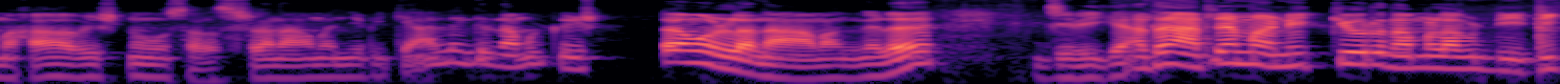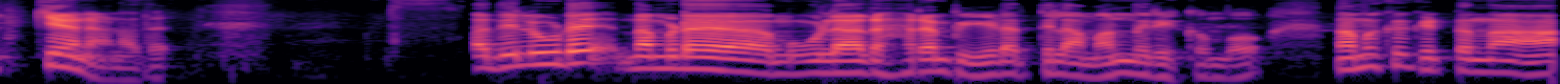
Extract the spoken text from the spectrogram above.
മഹാവിഷ്ണു സഹസ്രനാമം ജപിക്കുക. അല്ലെങ്കിൽ നമുക്ക് ഇഷ്ടമുള്ള നാമങ്ങൾ ജപിക്കുക. അത് അരമണിക്കൂർ നമ്മൾ അവിടെ ഇരിക്കാനാണത്. അതിലൂടെ നമ്മുടെ മൂലാധാരം പീഠത്തിൽ അമർന്നിരിക്കുമ്പോൾ നമുക്ക് കിട്ടുന്ന ആ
